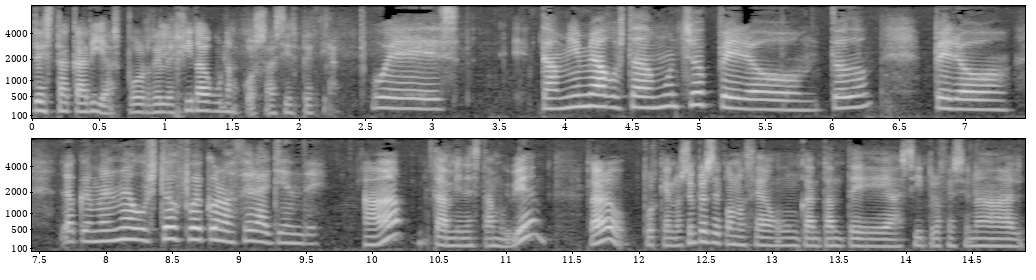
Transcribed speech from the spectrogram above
destacarías por elegir alguna cosa así especial? Pues también me ha gustado mucho, pero todo, pero lo que más me gustó fue conocer a Allende. Ah, también está muy bien, claro, porque no siempre se conoce a un cantante así profesional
